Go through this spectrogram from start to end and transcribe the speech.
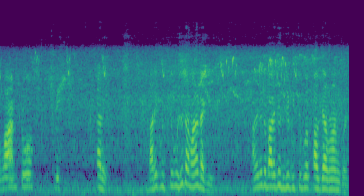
ওয়ান টু থ্রি আরে বাড়ি কুইতে বসে তার মানেটা কি? আমি কিন্তু বাড়িতে ভিডিও কুইতে পালতে আর প্রমাণ করি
